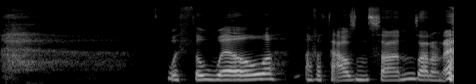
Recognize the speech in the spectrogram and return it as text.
with the will of a thousand suns. I don't know.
